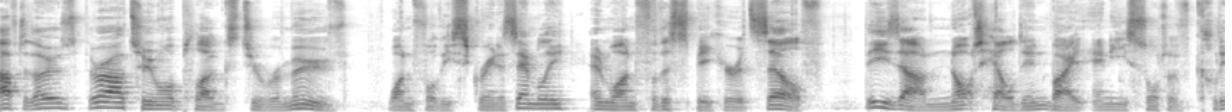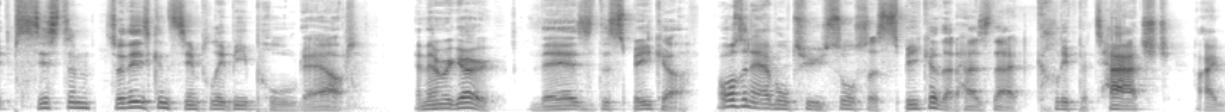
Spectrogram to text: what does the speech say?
After those, there are two more plugs to remove, one for the screen assembly and one for the speaker itself. These are not held in by any sort of clip system, so these can simply be pulled out. And there we go, there's the speaker. I wasn't able to source a speaker that has that clip attached. I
